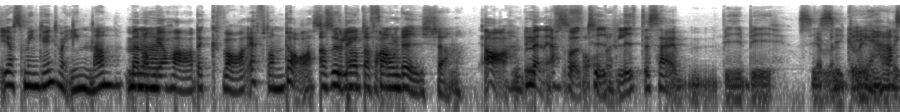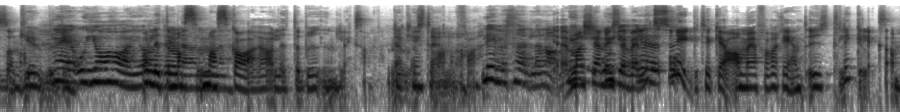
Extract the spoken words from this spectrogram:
jag sminkar ju inte mig innan. Men om Nej. jag har det kvar efter en dag så Alltså jag pratar foundation. Ja, Det men alltså typ lite så här BB, CC Ja. Alltså, någon-. Nej, och jag har ju och lite mas- den- mascara och lite bryn liksom. Det Nej, kan ju inte vara någon fara. Nej, men snälla. Nej, Man känner sig jag- väldigt och- snygg tycker jag, om jag får vara rent ytlig liksom.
